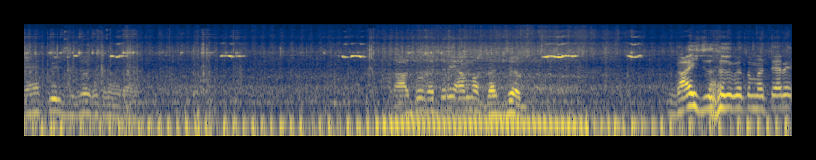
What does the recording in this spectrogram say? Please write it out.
મહેકવી સીધો છે તમે કચરી આમાં ગજબ. ગાઈ જોશો કે તમે અત્યારે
